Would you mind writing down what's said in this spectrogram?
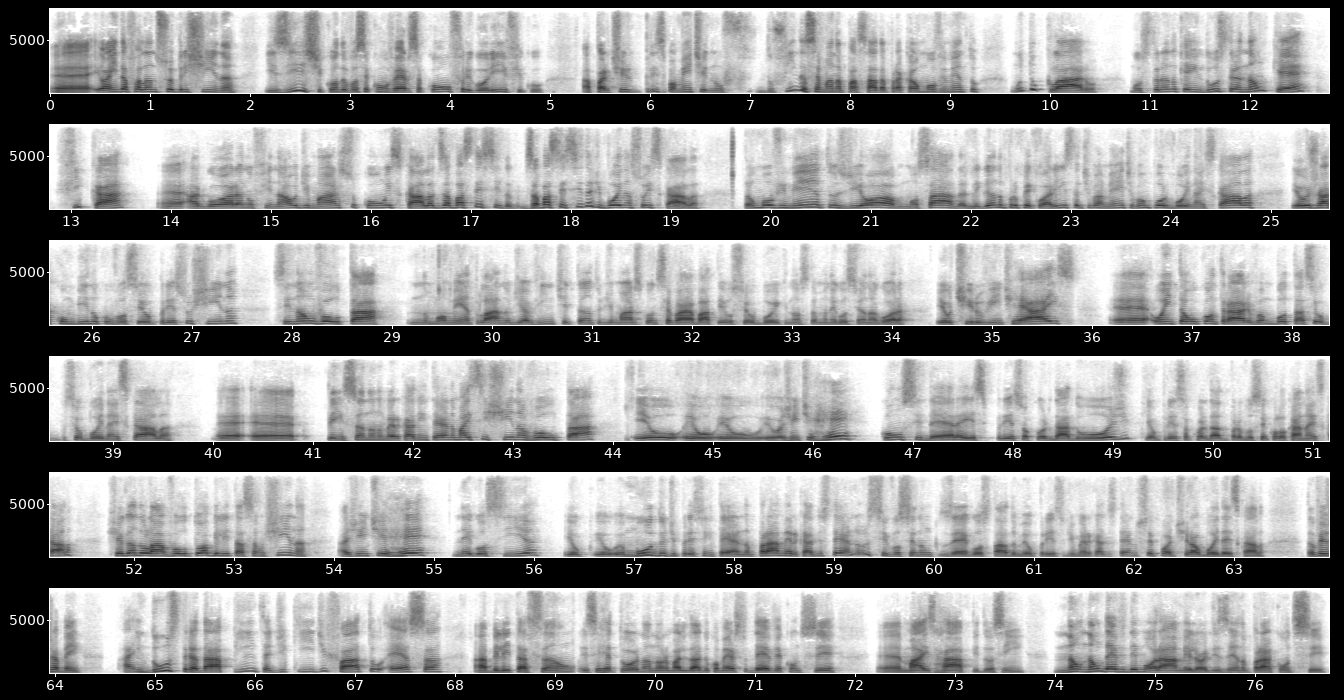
É, eu ainda falando sobre China, existe quando você conversa com o frigorífico, a partir principalmente no, do fim da semana passada para cá, um movimento muito claro, mostrando que a indústria não quer ficar é, agora no final de março com escala desabastecida, desabastecida de boi na sua escala. Então, movimentos de, ó, moçada, ligando para o pecuarista ativamente, vamos pôr boi na escala, eu já combino com você o preço China. Se não voltar no momento, lá no dia 20 e tanto de março, quando você vai abater o seu boi que nós estamos negociando agora, eu tiro 20 reais. É, ou então o contrário, vamos botar seu, seu boi na escala é, é, pensando no mercado interno, mas se China voltar, eu, eu, eu, eu, a gente reconsidera esse preço acordado hoje, que é o preço acordado para você colocar na escala. Chegando lá, voltou a habilitação China, a gente re negocia, eu, eu, eu mudo de preço interno para mercado externo. Se você não quiser gostar do meu preço de mercado externo, você pode tirar o boi da escala. Então veja bem, a indústria dá a pinta de que de fato essa habilitação, esse retorno à normalidade do comércio deve acontecer é, mais rápido, assim, não, não deve demorar, melhor dizendo, para acontecer.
